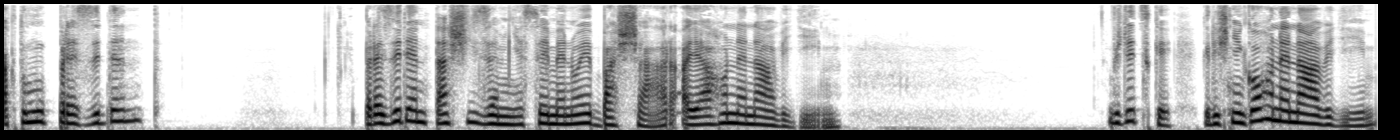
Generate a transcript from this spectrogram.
A k tomu prezident? Prezident naší země se jmenuje Bašár a já ho nenávidím. Vždycky, když někoho nenávidím,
